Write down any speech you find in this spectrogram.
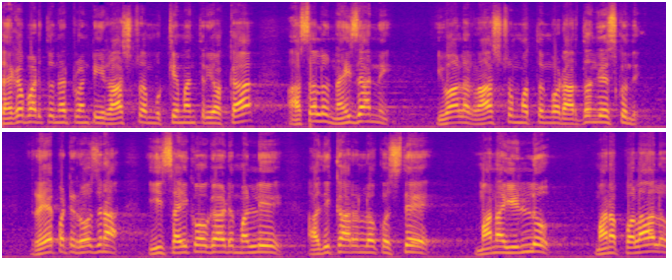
తెగబడుతున్నటువంటి ఈ రాష్ట్ర ముఖ్యమంత్రి యొక్క అసలు నైజాన్ని ఇవాళ రాష్ట్రం మొత్తం కూడా అర్థం చేసుకుంది. రేపటి రోజున ఈ సైకోగాడు మళ్ళీ అధికారంలోకి వస్తే మన ఇళ్ళు మన పొలాలు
